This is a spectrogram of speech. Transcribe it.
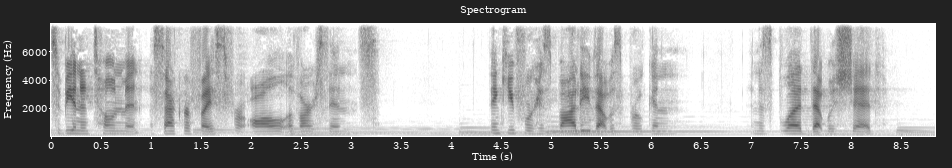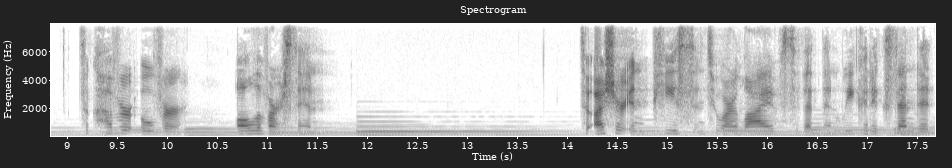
to be an atonement, a sacrifice for all of our sins. Thank you for his body that was broken and his blood that was shed to cover over all of our sin to usher in peace into our lives so that then we could extend it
